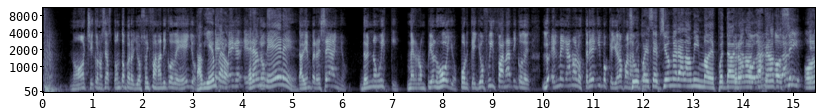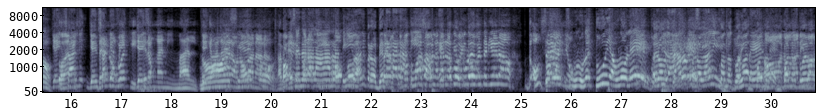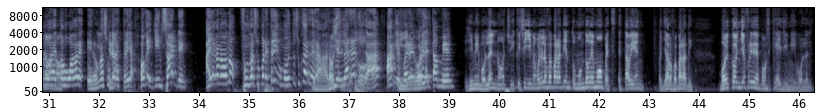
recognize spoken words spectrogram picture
No, chico, no seas tonto, pero yo soy fanático de ellos. Está bien, El pero eran lo- nenes. Está bien, pero ese año, Nowitzki me rompió el joyo porque yo fui fanático de... lo- él me ganó a los tres equipos que yo era fanático. Su percepción era la misma después de haber Pero, ganado o el Dani- campeonato, o Dani- ¿sí o Ja- no? James O Dani, Harden- James Dirk Harden fue- Nowitzki James era un animal. No, que ganara es o no cierto. ganara. Está Ok, bien, esa es no era para la ti. narrativa. O- o Dani, pero olvídate la ¿cómo tú narrativa. vas a saber la Es como narrativa? tú Y lo- tú lo que tenía era 11 años. Uno estudia, uno lee. Pero, Mira, Dani, claro pero sí. Dani, cuando tú, No eva- cuando, No, no, cuando Dani, tú evalúas no, a estos jugadores, era una superestrella. Ok, James Harden, haya ganado o no, fue una superestrella en un momento de su carrera. Claro, y es la realidad. Ah, que Y fuera Jimmy Butler también. Jimmy Butler no, chico. Y si Jimmy Butler lo fue para ti en tu mundo de mopeds, está bien. Pues ya lo fue para ti. Voy con Jeffrey de Ponce. ¿Qué Jimmy Butler?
